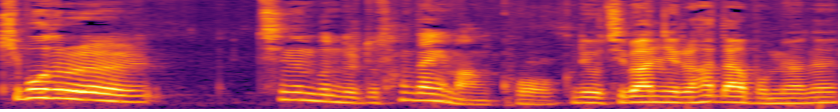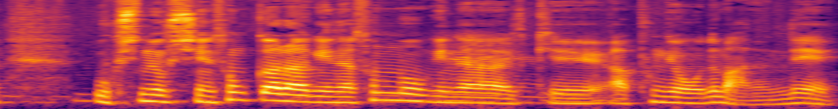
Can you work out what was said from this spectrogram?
키보드를 치는 분들도 상당히 많고 그리고 집안일을 하다 보면은 욱신욱신 손가락이나 손목이나 이렇게 아픈 경우도 많은데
